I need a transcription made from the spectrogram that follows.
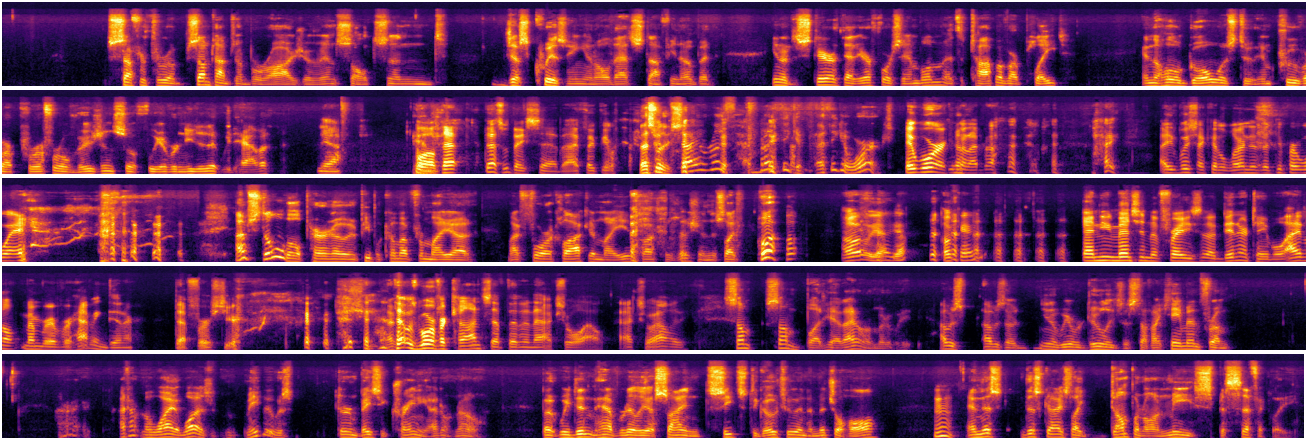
suffer through a, sometimes a barrage of insults and just quizzing and all that stuff, you know. But you know, to stare at that Air Force emblem at the top of our plate. And the whole goal was to improve our peripheral vision. So if we ever needed it, we'd have it. Yeah. And Well, that that's what they said. I think they were. that's what they said. I really, but I think it, I think it worked. It worked, You know- but I, I I wish I could have learned it a different way. I'm still a little paranoid when people come up from my, uh, my four o'clock and my eight o'clock position. It's like, Oh yeah, yeah. Okay. And you mentioned the phrase uh, dinner table. I don't remember ever having dinner that first year. that was more of a concept than an actual actuality. some some butthead. I don't remember. I was I was a you know we were doolies and stuff. I came in from. I don't, I don't know why it was. Maybe it was during basic training. I don't know, but we didn't have really assigned seats to go to into Mitchell Hall, Hmm. and this this guy's like dumping on me specifically,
